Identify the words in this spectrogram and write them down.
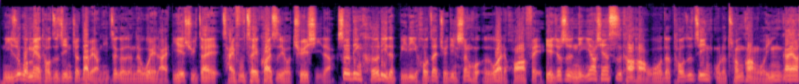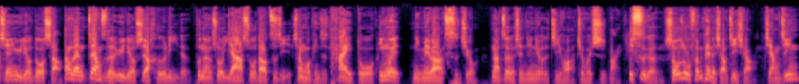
你如果没有投资金，就代表你这个人的未来也许在财富这一块是有缺席的。设定合理的比例后，再决定生活额外的花费，也就是你要先思考好我的投资金、我的存款，我应该要先预留多少。当然，这样子的预留是要合理的，不能说压缩到自己生活品质太多，因为你没办法持久。那这个现金流的计划就会失败。第四个，收入分配的小技巧，奖金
